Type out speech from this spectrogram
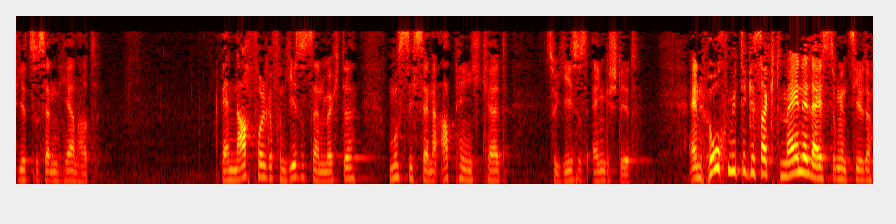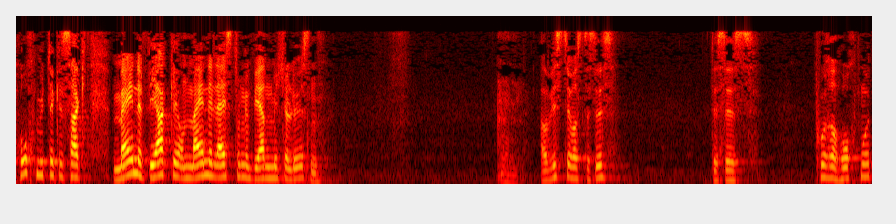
die er zu seinem Herrn hat. Wer ein Nachfolger von Jesus sein möchte, muss sich seine Abhängigkeit zu Jesus eingestehen. Ein Hochmütiger sagt, meine Leistungen zählen. Der Hochmütige sagt, meine Werke und meine Leistungen werden mich erlösen. Aber wisst ihr, was das ist? Das ist purer Hochmut,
